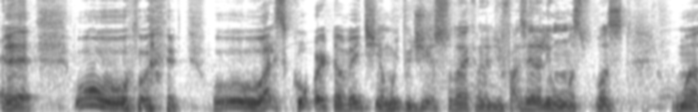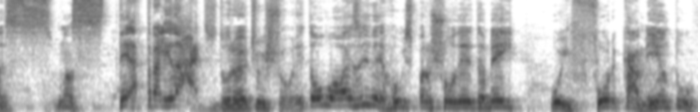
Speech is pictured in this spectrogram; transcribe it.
É. O, o Alice Cooper também tinha muito disso, né, de fazer ali umas, umas, umas, umas teatralidades durante o show. Então o Ozzy levou isso para o show dele também, o enforcamento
